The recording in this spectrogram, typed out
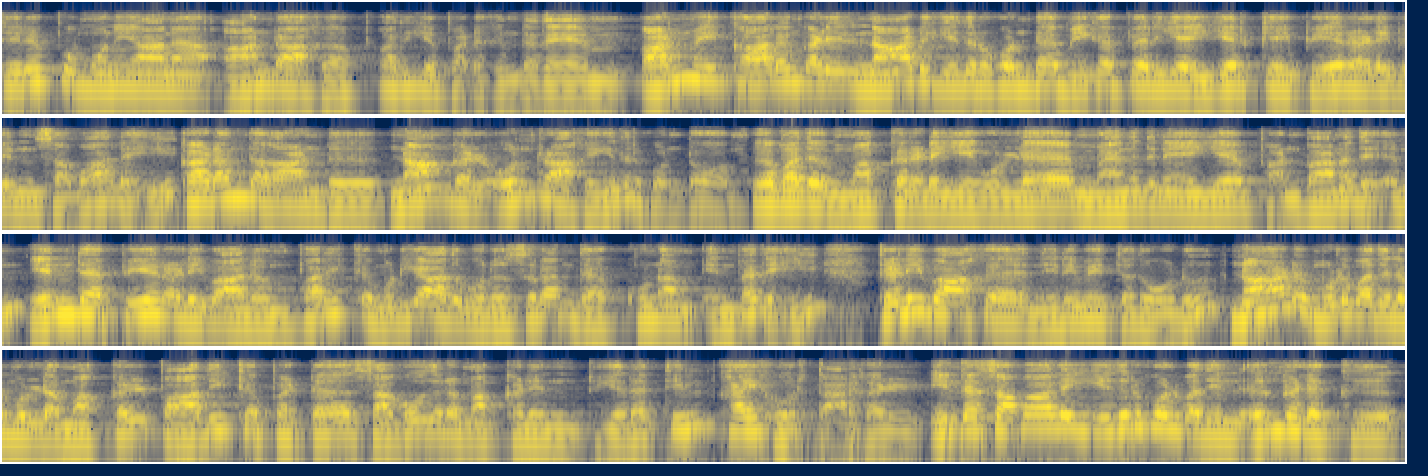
திருப்பு முனையான ஆண்டாக பதியப்படுகின்றது. அண்மை காலங்களில் நாடு எதிர்கொண்ட மிகப்பெரிய இயற்கை பேரழிவின் சவாலை கடந்த ஆண்டு நாங்கள் ஒன்றாக எதிர்கொண்டோம். எமது மக்களிடையே உள்ள மனிதநேய பண்பானது எந்த பேரழிவாலும் பறிக்க முடியாத ஒரு சிறந்த குணம் என்பதை தெளிவாக நிரூபித்ததோடு நாடு முழுவதிலும் உள்ள மக்கள் பாதிக்கப்பட்ட சகோதர மக்களின் துயரத்தில் கைகோர்த்தார்கள். இந்த சவாலை எதிர்கொள்வதில் எங்களுக்கு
